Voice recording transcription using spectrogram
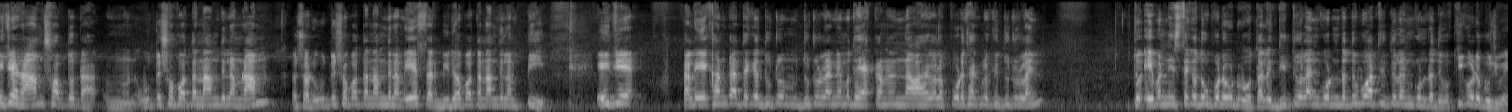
এই যে রাম শব্দটা উদ্দেশ্য পদটার নাম দিলাম রাম সরি উদ্দেশ্য পদটার নাম দিলাম এস, আর বিধপদটার নাম দিলাম পি এই যে তাহলে এখানকার থেকে দুটো দুটো লাইনের মধ্যে একটা লাইন নেওয়া হয়ে গেল, পড়ে থাকল কি দুটো লাইন? তো এবার নিচ থেকে তো উপরে উঠবো, তাহলে দ্বিতীয় লাইন কোনটা দেবো আর তৃতীয় লাইন কোনটা দেবো? কী করে বুঝবে?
